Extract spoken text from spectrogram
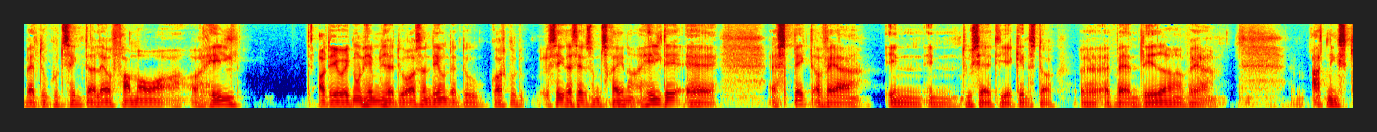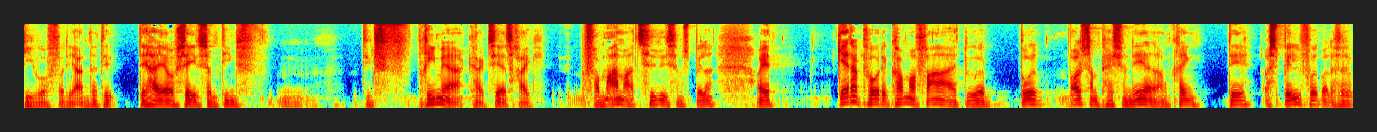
hvad du kunne tænke dig at lave fremover, og, og hele og det er jo ikke nogen hemmelighed, du også har nævnt, at du godt kunne se dig selv som træner. Og hele det øh, aspekt at være en, en du sagde, dirigenstok, øh, at være en leder, at være retningsgiver for de andre, det, det har jeg jo set som din, mm, dit primære karaktertræk for meget, meget tidligt som spiller. Og jeg gætter på, at det kommer fra, at du er både voldsomt passioneret omkring det at spille fodbold. Altså,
